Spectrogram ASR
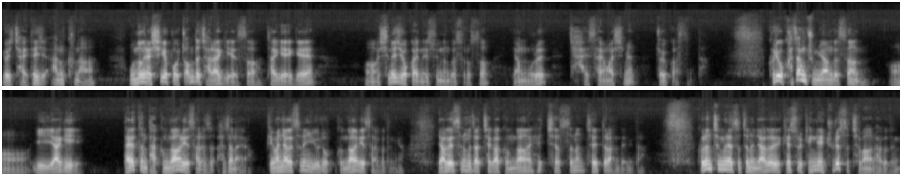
이것이 잘 되지 않거나 운동이나 식이요법을 좀 더 잘하기 위해서 자기에게 어, 시너지 효과를 낼 수 있는 것으로서 약물을 잘 사용하시면 좋을 것 같습니다. 그리고 가장 중요한 것은 어, 이 약이 다이어트는 다 건강을 위해서 하잖아요. 비만약을 쓰는 이유도 건강을 위해서 하거든요. 약을 쓰는 것 자체가 건강을 해치어서는 절대로 안 됩니다. 그런 측면에서 저는 약의 개수를 굉장히 줄여서 처방을 하거든요.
